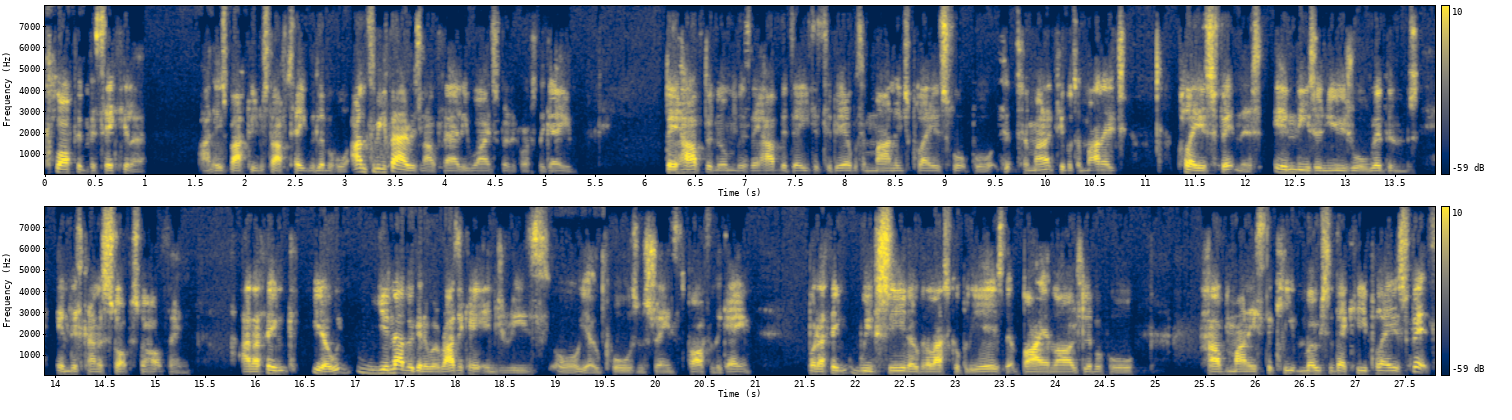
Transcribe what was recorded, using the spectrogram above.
Klopp in particular and his backroom staff take with Liverpool, and to be fair, is now fairly widespread across the game. They have the numbers, they have the data to be able to manage players' football, to, to manage able to manage players' fitness in these unusual rhythms, in this kind of stop-start thing. And I think you know you're never going to eradicate injuries or you know pulls and strains. It's part of the game. But I think we've seen over the last couple of years that by and large Liverpool have managed to keep most of their key players fit,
